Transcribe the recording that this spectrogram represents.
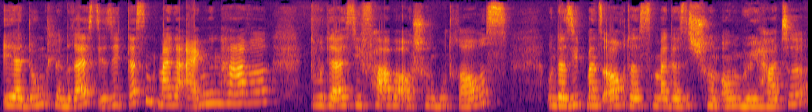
eher dunklen Rest. Ihr seht, das sind meine eigenen Haare, da ist die Farbe auch schon gut raus. Und da sieht man es auch, dass, dass ich schon Ombre hatte.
